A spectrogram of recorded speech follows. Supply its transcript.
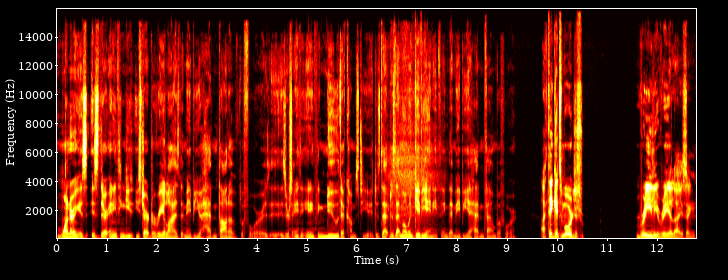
wondering is is there anything you, you start to realize that maybe you hadn't thought of before? Is, is there anything anything new that comes to you? Does that does that moment give you anything that maybe you hadn't found before? I think it's more just really realizing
